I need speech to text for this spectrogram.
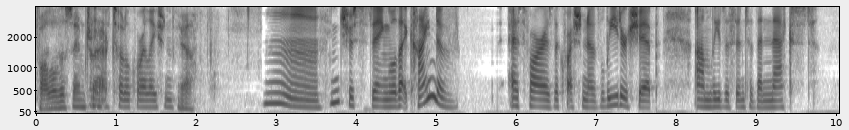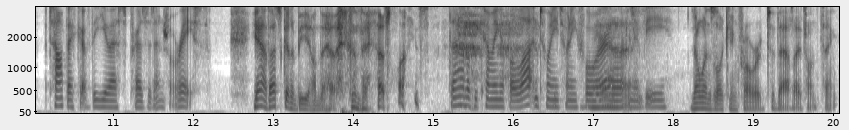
follow the same track. Yeah, total correlation. Yeah. Hmm, interesting. Well, that kind of, as far as the question of leadership, um, leads us into the next topic of the U.S. presidential race. Yeah, that's going to be on the, head, the headlines. That'll be coming up a lot in 2024. Yeah. That's going to be. No one's looking forward to that, I don't think.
